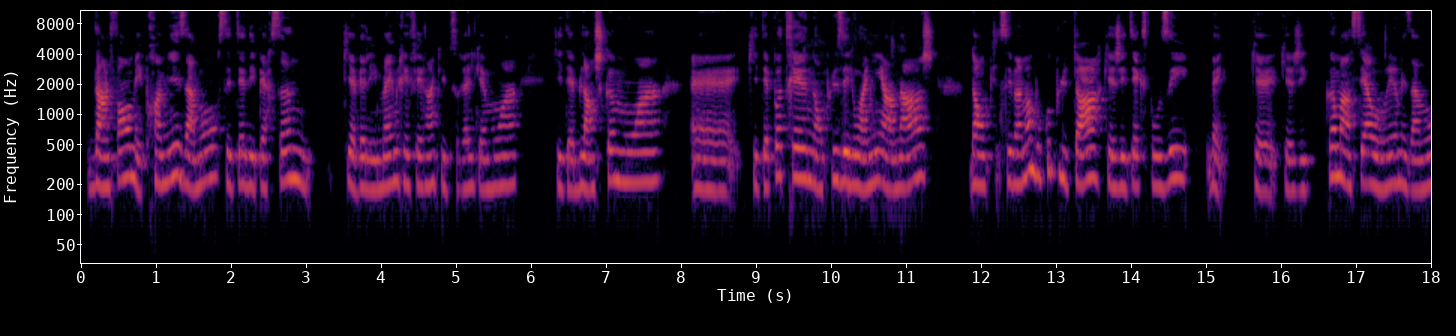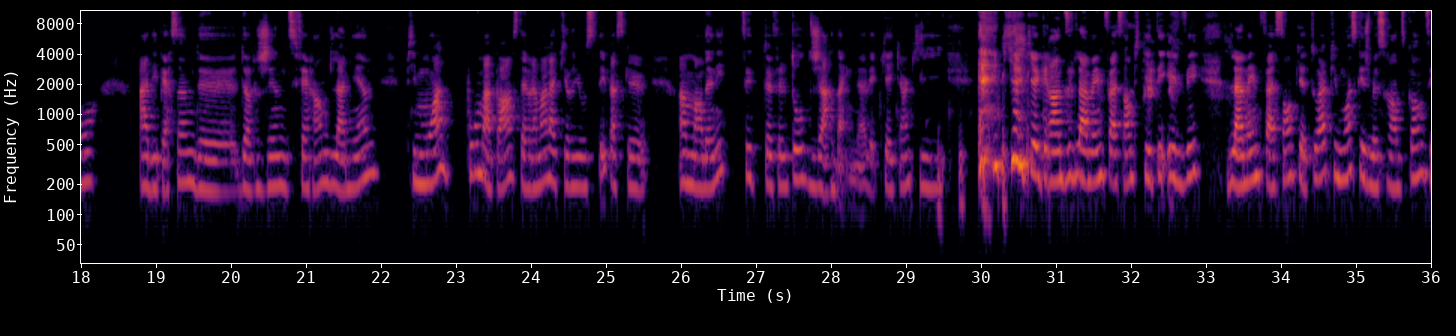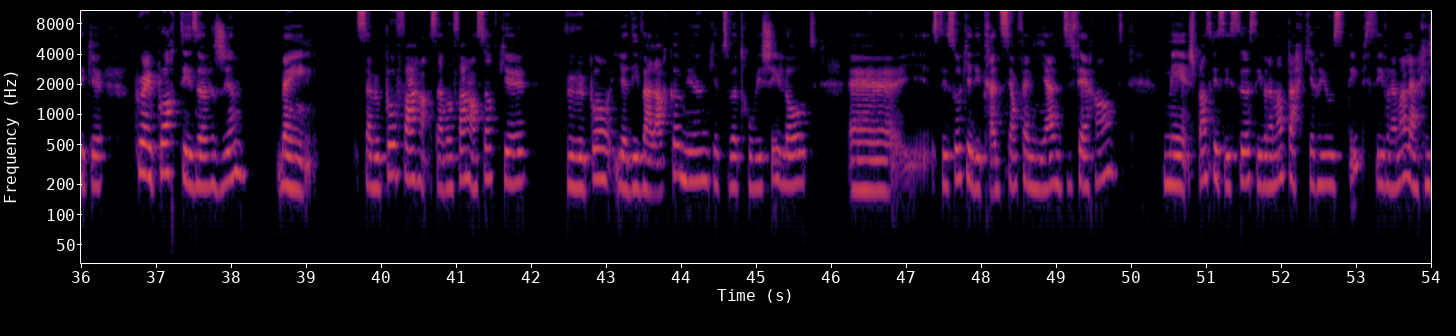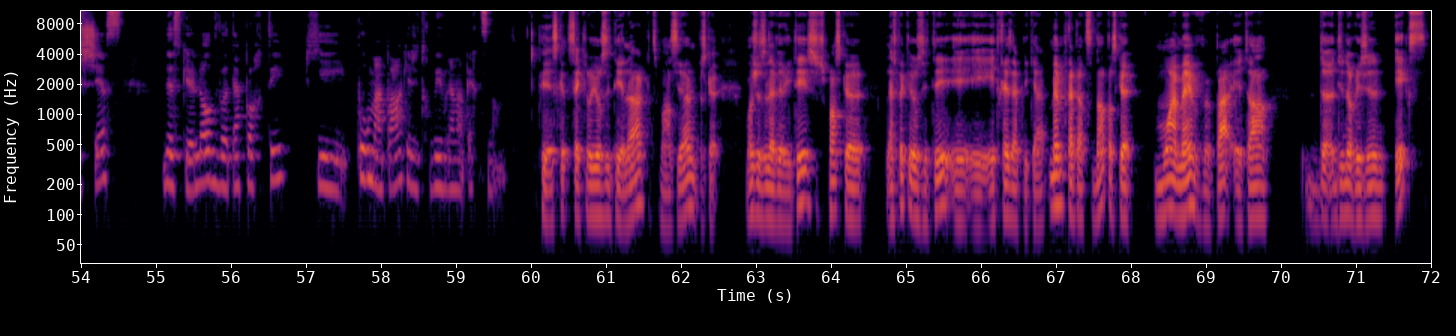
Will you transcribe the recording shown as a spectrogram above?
dans le fond, mes premiers amours, c'était des personnes qui avaient les mêmes référents culturels que moi, qui étaient blanches comme moi, euh, qui n'étaient pas très non plus éloignées en âge. Donc, c'est vraiment beaucoup plus tard que j'ai été exposée, ben, que, que j'ai commencé à ouvrir mes amours à des personnes d'origine différente de la mienne. Puis moi, pour ma part, c'était vraiment la curiosité parce que à un moment donné, tu as fait le tour du jardin avec quelqu'un qui, qui, a, grandi de la même façon, puis qui a été élevé de la même façon que toi. Puis moi, ce que je me suis rendu compte, c'est que peu importe tes origines, ben ça veut pas faire, ça va faire en sorte que, veux, veux pas, il y a des valeurs communes que tu vas trouver chez l'autre. Euh, c'est sûr qu'il y a des traditions familiales différentes, mais je pense que c'est ça, c'est vraiment par curiosité, puis c'est vraiment la richesse de ce que l'autre va t'apporter qui est, pour ma part, que j'ai trouvé vraiment pertinente. Puis est-ce que cette curiosité-là que tu mentionnes, parce que moi je dis la vérité, je pense que l'aspect curiosité est, très applicable, même très pertinent, parce que moi-même, je veux pas, étant d'une origine X,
